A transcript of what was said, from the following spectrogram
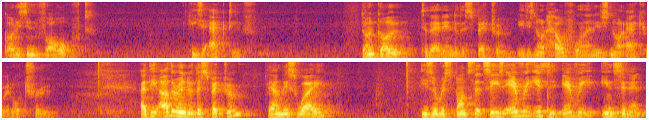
God is involved. He's active. Don't go to that end of the spectrum. It is not helpful and it is not accurate or true. At the other end of the spectrum, down this way, is a response that sees every, every incident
